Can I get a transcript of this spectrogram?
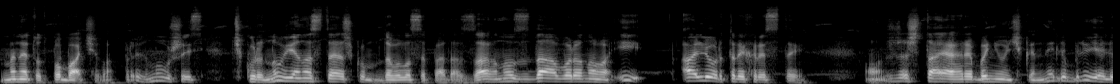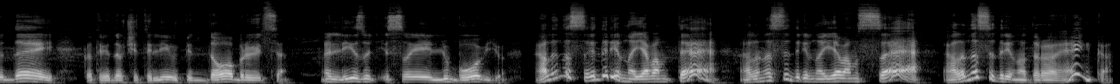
мене тут побачила. Пригнувшись, чкурнув я на стежку до велосипеда, загноздав вороного і алюр три хрести. Отже ж тая гребенючка, не люблю я людей, котрі до вчителів піддобрюються, лізуть із своєю любов'ю. Галина Сидорівна, я вам те, Галина Сидорівна, я вам все, Галина Сидорівна дорогенька,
